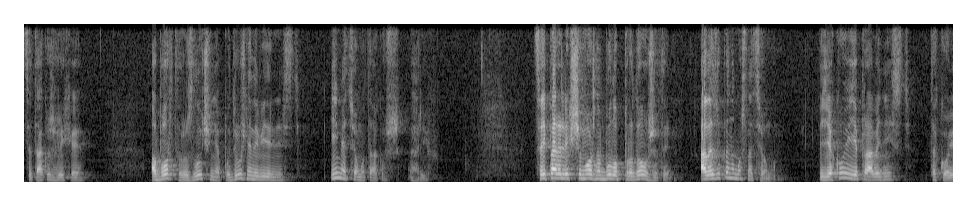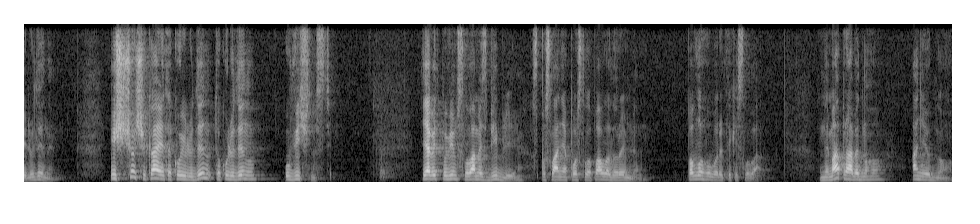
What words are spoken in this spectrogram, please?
це також гріхи. Аборт, розлучення, подружня невірність. Ім'я цьому також гріх. Цей перелік ще можна було б продовжити, але зупинимось на цьому. Якою є праведність такої людини? І що чекає таку людину, таку людину у вічності? Я відповім словами з Біблії, з послання апостола Павла до Римлян. Павло говорить такі слова: нема праведного ані одного.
